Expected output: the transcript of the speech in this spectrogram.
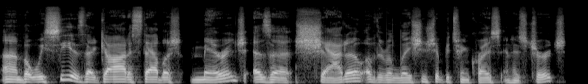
Um, but we see is that God established marriage as a shadow of the relationship between Christ and his church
